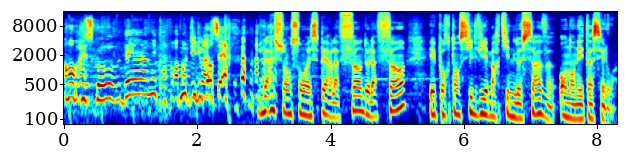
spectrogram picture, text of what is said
on reste jusqu'au dernier. On fera partie du concert. La chanson espère la fin de la fin, et pourtant Sylvie et Martine le savent, on en est assez loin.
